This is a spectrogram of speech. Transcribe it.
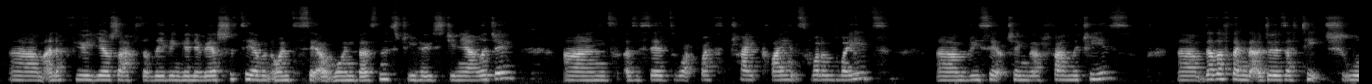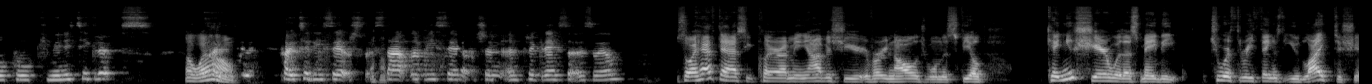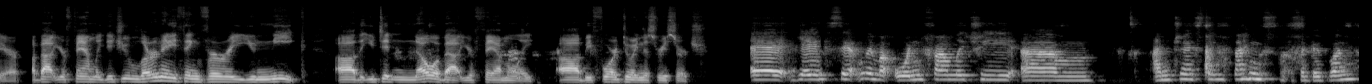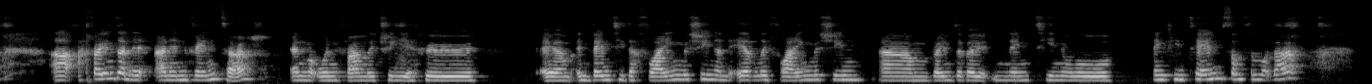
Um, and a few years after leaving university, I went on to set up my own business, Treehouse Genealogy. And as I said, work with tri- clients worldwide, um, researching their family trees. Um, the other thing that I do is I teach local community groups. Oh, wow how to research, uh-huh. start the research and, and progress it as well. So I have to ask you, Clare. I mean, obviously you're very knowledgeable in this field. Can you share with us maybe two or three things that you'd like to share about your family? Did you learn anything very unique uh, that you didn't know about your family uh, before doing this research? Uh, yeah, certainly my own family tree. Um, interesting things. That's a good one. Uh, I found an, an inventor in my own family tree who um, invented a flying machine, an early flying machine, um, around about 1910, something like that.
